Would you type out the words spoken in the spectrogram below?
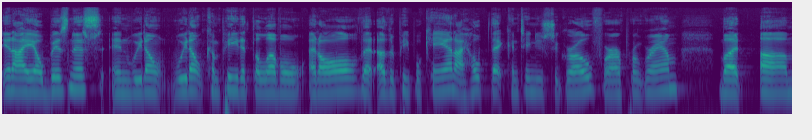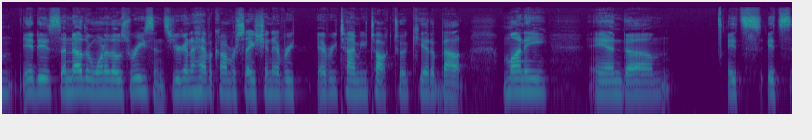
NIL business, and we don't we don't compete at the level at all that other people can. I hope that continues to grow for our program, but um, it is another one of those reasons. You're going to have a conversation every every time you talk to a kid about money, and um, it's it's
